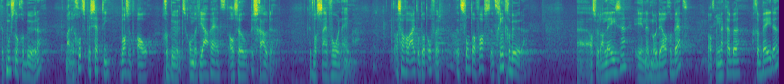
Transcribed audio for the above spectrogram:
Het moest nog gebeuren. Maar in Gods perceptie was het al gebeurd. Omdat Yahweh het al zo beschouwde. Het was zijn voornemen. Dat zag al uit op dat offer. Het stond al vast. Het ging gebeuren. Uh, als we dan lezen in het modelgebed. Wat we net hebben gebeden.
